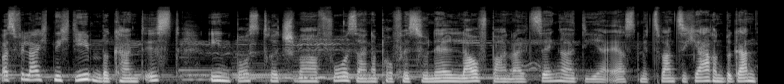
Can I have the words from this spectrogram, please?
Was vielleicht nicht jedem bekannt ist, Ian Bostridge war vor seiner professionellen Laufbahn als Sänger, die er erst mit 20 Jahren begann,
